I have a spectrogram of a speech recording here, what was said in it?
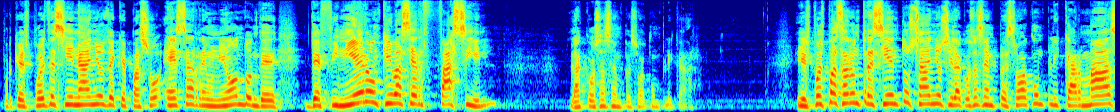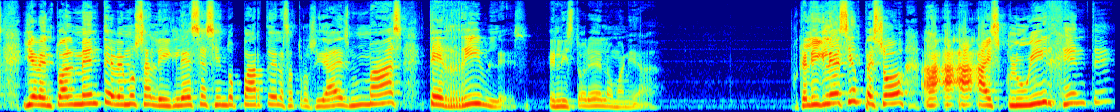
Porque después de 100 años de que pasó esa reunión donde definieron que iba a ser fácil, la cosa se empezó a complicar. Y después pasaron 300 años y la cosa se empezó a complicar más y eventualmente vemos a la iglesia siendo parte de las atrocidades más terribles en la historia de la humanidad. Porque la iglesia empezó a, a excluir gente,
